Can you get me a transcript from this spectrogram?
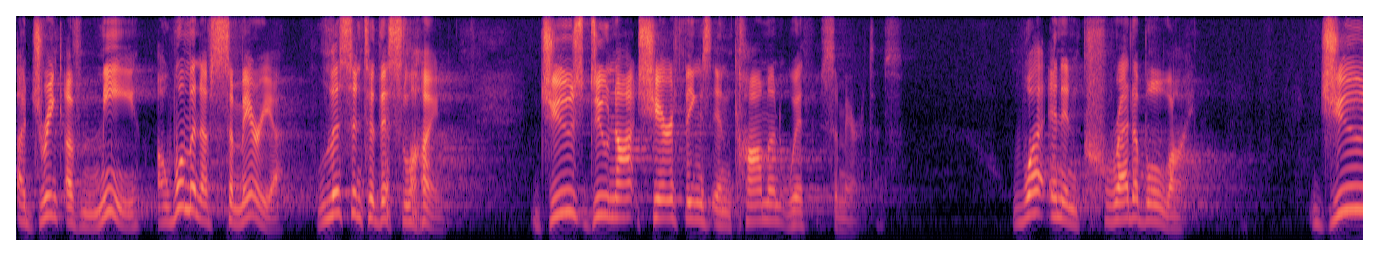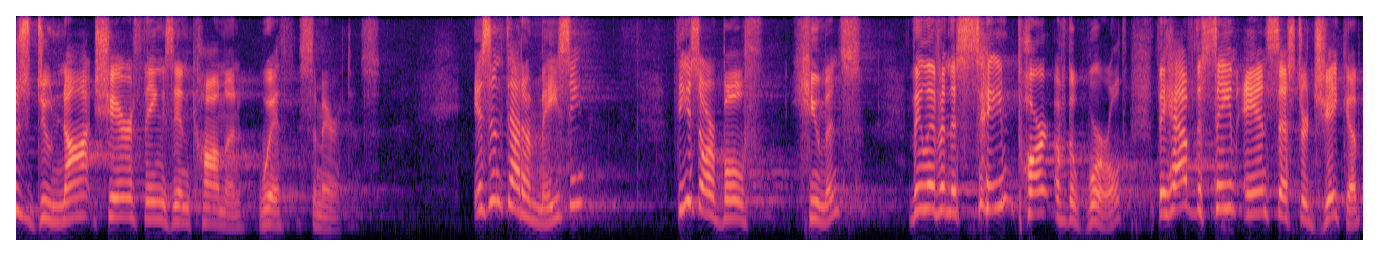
a drink of me, a woman of Samaria? Listen to this line Jews do not share things in common with Samaritans. What an incredible line. Jews do not share things in common with Samaritans. Isn't that amazing? These are both humans. They live in the same part of the world. They have the same ancestor, Jacob.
